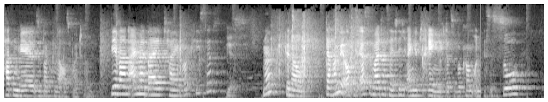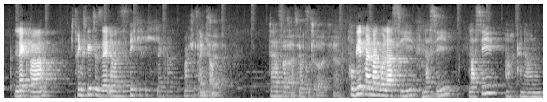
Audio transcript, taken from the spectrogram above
hatten wir super coole Ausbeute. Wir waren einmal bei Thai Rock, hieß das? yes. Ne? Genau. Da haben wir auch das erste Mal tatsächlich ein Getränk dazu bekommen und es ist so lecker. Ich trinke es viel zu selten, aber es ist richtig, richtig lecker. Magst du es eigentlich auch? Da hast du Ja, sieht gut aus, ja. Probiert mal Mango Lassi. Lassi? Lassi? Ach, keine Ahnung.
